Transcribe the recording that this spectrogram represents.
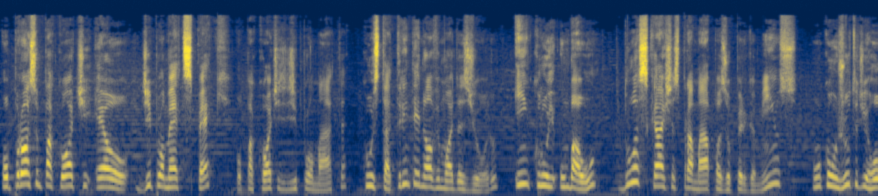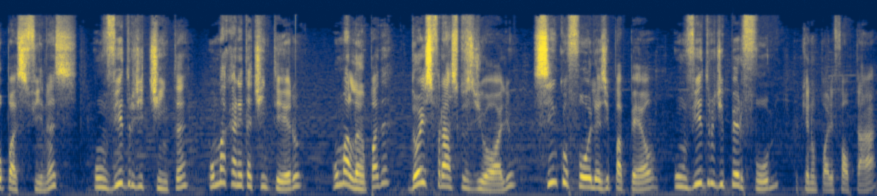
O próximo pacote é o Diplomat Spec, o pacote de diplomata. Custa 39 moedas de ouro. Inclui um baú, duas caixas para mapas ou pergaminhos, um conjunto de roupas finas, um vidro de tinta, uma caneta tinteiro, uma lâmpada, dois frascos de óleo, cinco folhas de papel, um vidro de perfume, porque não pode faltar,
